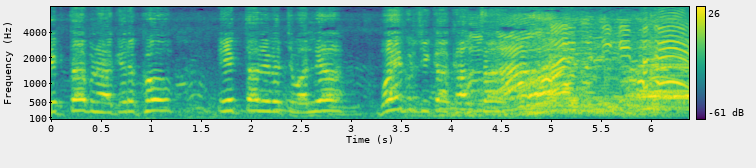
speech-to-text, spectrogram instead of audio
ਏਕਤਾ ਬਣਾ ਕੇ ਰੱਖੋ। ਏਕਤਾ ਦੇ ਵਿੱਚ ਵਾਲਿਆ ਵਾਹਿਗੁਰੂ ਜੀ ਕਾ ਖਾਲਸਾ। ਵਾਹਿਗੁਰੂ ਜੀ ਕੀ ਫਤਿਹ।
